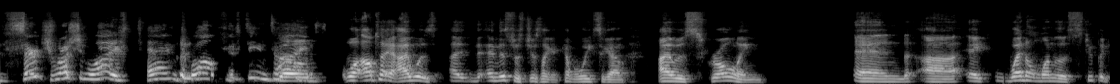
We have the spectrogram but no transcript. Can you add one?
search Russian wives 10, 12, 15 well, times. well, I'll tell you, I was, I, and this was just like a couple weeks ago. I was scrolling, and uh it went on one of those stupid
